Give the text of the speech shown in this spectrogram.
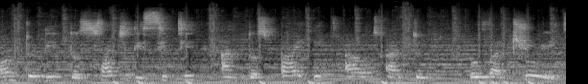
unto thee to search the city and to spy it out and to overthrow it?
